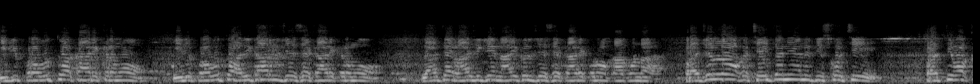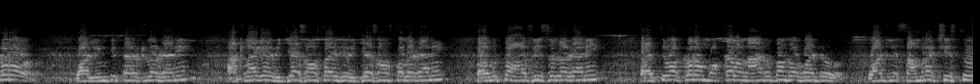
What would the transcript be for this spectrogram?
ఇది ప్రభుత్వ కార్యక్రమం ఇది ప్రభుత్వ అధికారులు చేసే కార్యక్రమం లేకపోతే రాజకీయ నాయకులు చేసే కార్యక్రమం కాకుండా ప్రజల్లో ఒక చైతన్యాన్ని తీసుకొచ్చి ప్రతి ఒక్కరూ వాళ్ళ ఇంటి పెరట్లో కానీ అట్లాగే విద్యా సంస్థ అయితే విద్యా సంస్థలో కానీ ప్రభుత్వ ఆఫీసుల్లో కానీ ప్రతి ఒక్కరూ మొక్కలు నాటడంతో పాటు వాటిని సంరక్షిస్తూ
